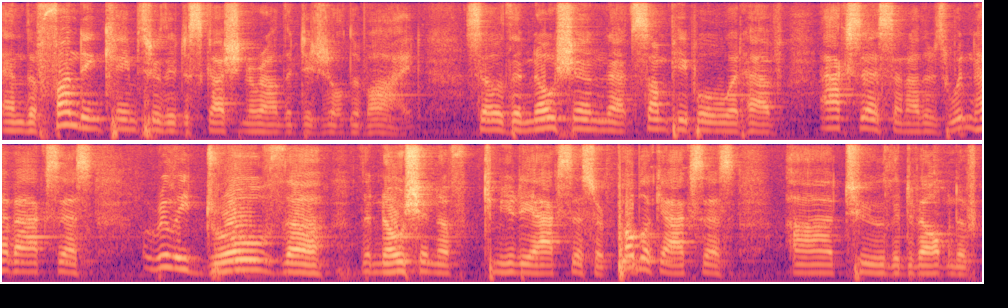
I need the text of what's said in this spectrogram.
and the funding came through the discussion around the digital divide. So the notion that some people would have access and others wouldn't have access really drove the, the notion of community access or public access uh, to the development of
